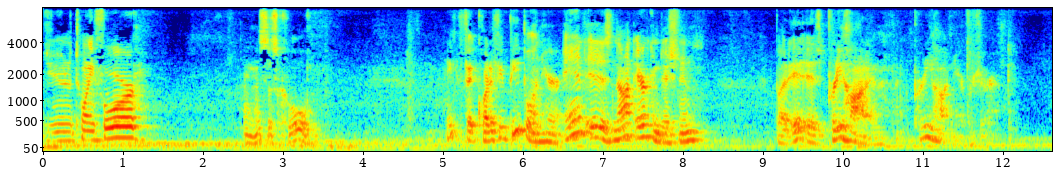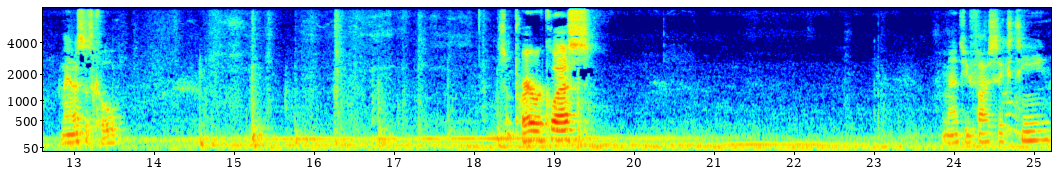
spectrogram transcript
June of 24. Man, this is cool. You can fit quite a few people in here. And it is not air conditioning, but it is pretty hot in. Pretty hot in here for sure. Man, this is cool. Some prayer requests. Matthew 5:16.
